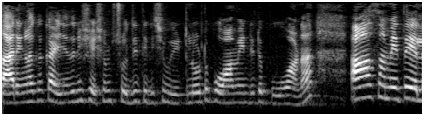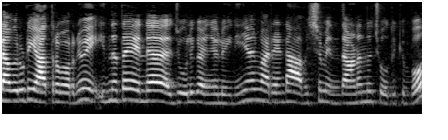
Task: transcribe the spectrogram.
കാര്യങ്ങളൊക്കെ കഴിഞ്ഞതിന് ശേഷം ശ്രുതി തിരിച്ച് വീട്ടിലോട്ട് പോകാൻ വേണ്ടിയിട്ട് പോവാണ്. ആ സമയത്ത് എല്ലാവരോടും യാത്ര പറഞ്ഞു ഇന്നത്തെ എന്റെ ജോലി കഴിഞ്ഞല്ലോ ഇനി ഞാൻ വരേണ്ട ആവശ്യം എന്താണെന്ന് ചോദിക്കുമ്പോൾ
